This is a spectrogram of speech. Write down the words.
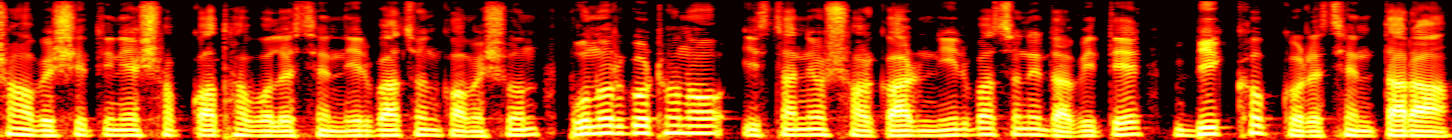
সমাবেশে তিনি এসব কথা বলেছেন। নির্বাচন কমিশন পুনর্গঠন ও স্থানীয় সরকার নির্বাচনের দাবিতে বিক্ষোভ করেছেন তারা।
